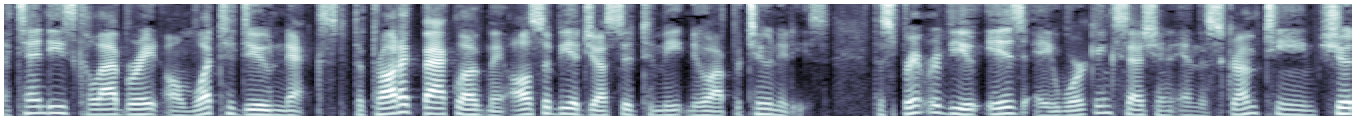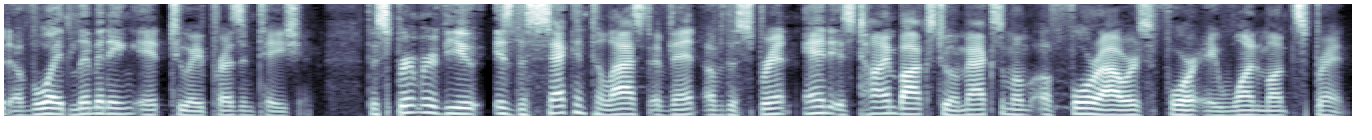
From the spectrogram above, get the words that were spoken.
attendees collaborate on what to do next. The product backlog may also be adjusted to meet new opportunities. The sprint review is a working session, and the Scrum team should avoid limiting it to a presentation. The sprint review is the second to last event of the sprint and is time boxed to a maximum of four hours for a one month sprint.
